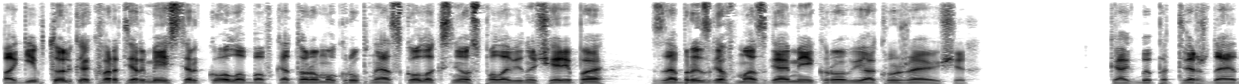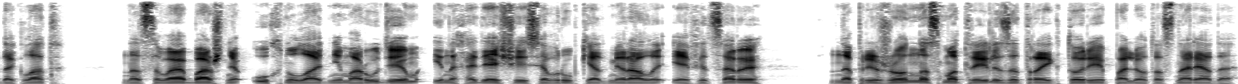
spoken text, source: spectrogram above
Погиб только квартирмейстер Колобов, которому крупный осколок снес половину черепа, забрызгав мозгами и кровью окружающих. Как бы подтверждая доклад, носовая башня ухнула одним орудием, и находящиеся в рубке адмиралы и офицеры напряженно смотрели за траекторией полета снаряда.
